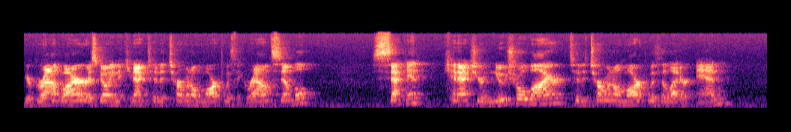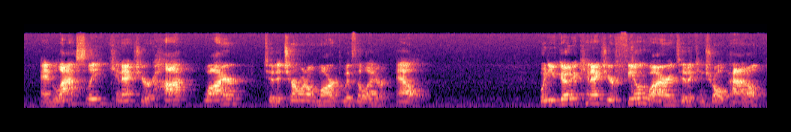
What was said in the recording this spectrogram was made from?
Your ground wire is going to connect to the terminal marked with the ground symbol. Second, connect your neutral wire to the terminal marked with the letter N. And lastly, connect your hot wire to the terminal marked with the letter L. When you go to connect your field wiring to the control panel,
